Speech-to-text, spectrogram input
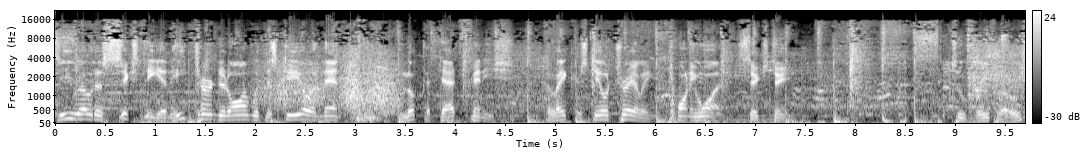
zero to 60, and he turned it on with the steal, and then look at that finish. The Lakers still trailing 21 16. Two free throws.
